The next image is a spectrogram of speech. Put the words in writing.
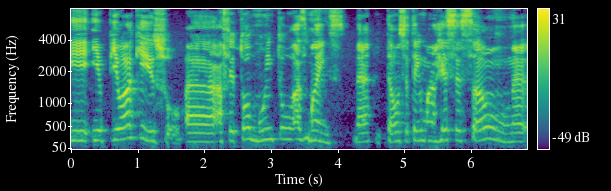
E, e pior que isso, uh, afetou muito as mães, né? Então você tem uma recessão né,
